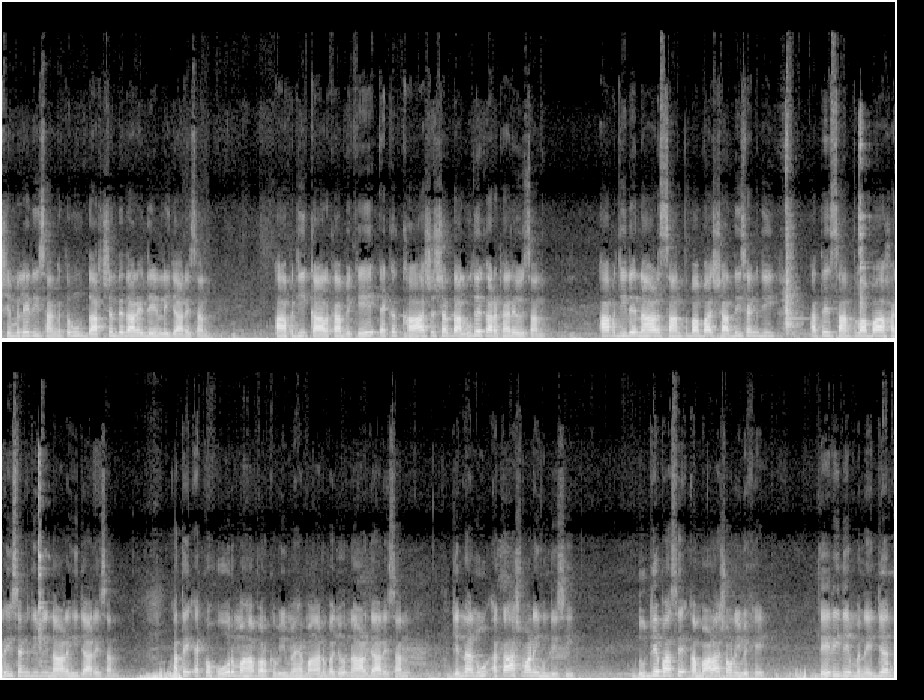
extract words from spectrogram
ਸ਼ਿਮਲੇ ਦੀ ਸੰਗਤ ਨੂੰ ਦਰਸ਼ਨ ਦਿਦਾਰੇ ਦੇਣ ਲਈ ਜਾ ਰਹੇ ਸਨ। ਆਪ ਜੀ ਕਾਲਕਾ ਵਿਖੇ ਇੱਕ ਖਾਸ ਸ਼ਰਧਾਲੂ ਦੇ ਘਰ ਠਹਿਰੇ ਹੋਏ ਸਨ। ਆਪ ਜੀ ਦੇ ਨਾਲ ਸੰਤ ਬਾਬਾ ਸ਼ਾਦੀ ਸਿੰਘ ਜੀ ਅਤੇ ਸੰਤ ਬਾਬਾ ਹਰੀ ਸਿੰਘ ਜੀ ਵੀ ਨਾਲ ਹੀ ਜਾ ਰਹੇ ਸਨ ਅਤੇ ਇੱਕ ਹੋਰ ਮਹਾਪੁਰਖ ਵੀ ਮਹਿਮਾਨ ਵਜੋਂ ਨਾਲ ਜਾ ਰਹੇ ਸਨ, ਜਿਨ੍ਹਾਂ ਨੂੰ ਆਕਾਸ਼ਵਾਣੀ ਹੁੰਦੀ ਸੀ। ਦੂਜੇ ਪਾਸੇ ਅੰਬਾਲਾ ਛਾਉਣੀ ਵਿਖੇ ਡੇਰੀ ਦੇ ਮੈਨੇਜਰ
